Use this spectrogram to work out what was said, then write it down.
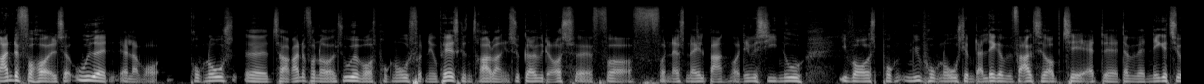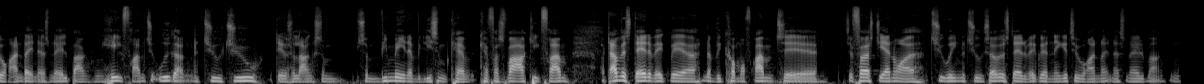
renteforhøjelser ud af, eller hvor prognose, øh, tager renteforholdelser ud af vores prognose for den europæiske centralbank, så gør vi det også øh, for, for Nationalbanken. Og det vil sige, nu i vores prog- nye prognose, jamen, der lægger vi faktisk op til, at øh, der vil være negative renter i Nationalbanken helt frem til udgangen af 2020. Det er jo så langt, som, som vi mener, vi ligesom kan, kan forsvare at kigge frem. Og der vil stadigvæk være, når vi kommer frem til, øh, til 1. januar 2021, så vil der stadigvæk være negative renter i Nationalbanken.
